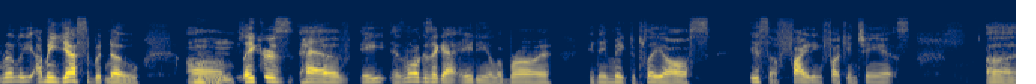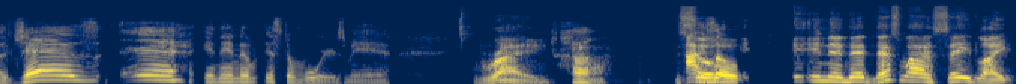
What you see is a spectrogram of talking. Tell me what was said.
really. I mean, yes, but no. Um, Mhm. Lakers have eight. As long as they got AD and LeBron and they make the playoffs, it's a fighting fucking chance. Uh, Jazz, eh, and then them, it's them Warriors, man. Right. Huh. So, Alright, so and then that that's why I say like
